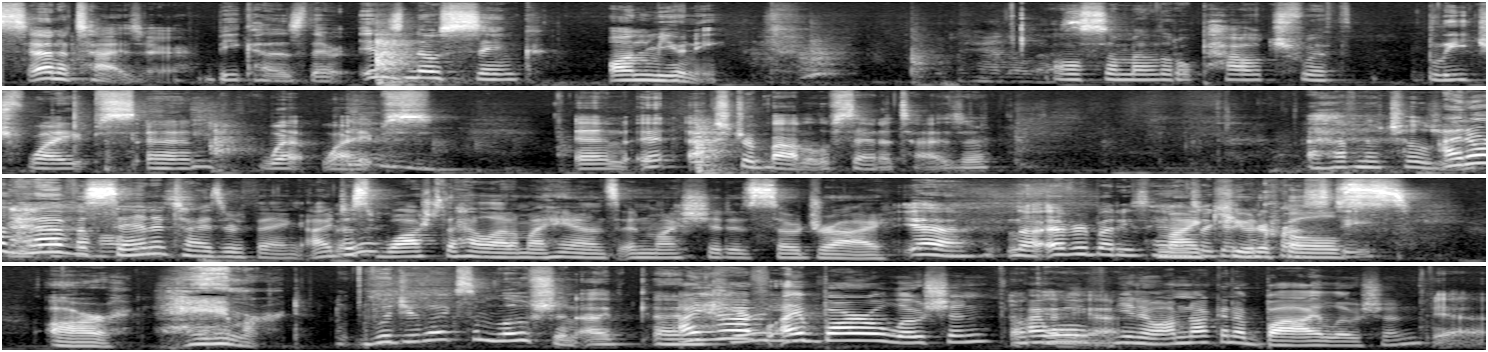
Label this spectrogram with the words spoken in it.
sanitizer because there is no sink on Muni. Also, my little pouch with bleach wipes and wet wipes, and an extra bottle of sanitizer. I have no children. I don't yet have a all this. sanitizer thing. I just wash the hell out of my hands, and my shit is so dry. Yeah, no, everybody's hands my are getting crusty. cuticles are hammered. Would you like some lotion? I I'm I have. I borrow lotion. I Okay, will. yeah. You know, I'm not gonna buy lotion. Yeah.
